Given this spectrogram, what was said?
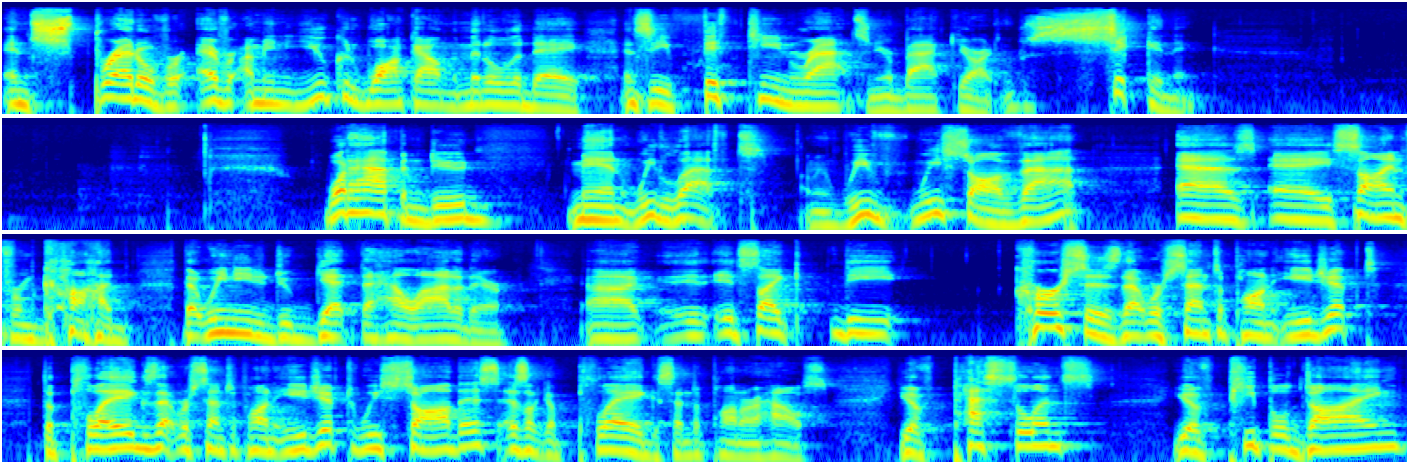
and spread over every. I mean, you could walk out in the middle of the day and see 15 rats in your backyard. It was sickening. What happened, dude? Man, we left. I mean, we we saw that as a sign from God that we needed to get the hell out of there. Uh, it, it's like the curses that were sent upon Egypt, the plagues that were sent upon Egypt. We saw this as like a plague sent upon our house. You have pestilence, you have people dying,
